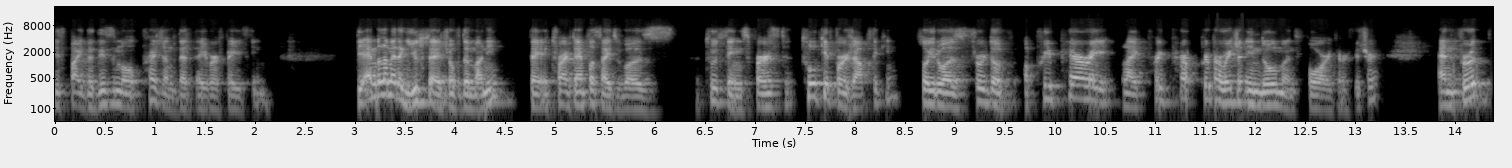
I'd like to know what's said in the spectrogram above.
despite the dismal present that they were facing. The emblematic usage of the money they tried to emphasize was two things. First, toolkit for job seeking. So it was sort of a prepare, like preparation endowment for their future. And fruit,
